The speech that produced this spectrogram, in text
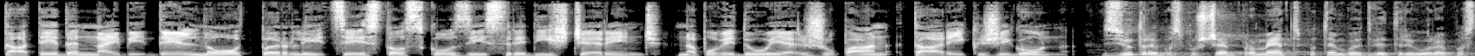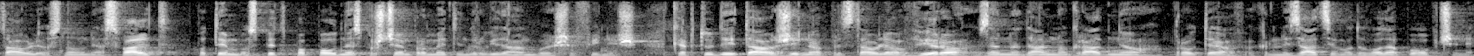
Ta teden naj bi delno odprli cesto skozi središče Renč, napoveduje župan Tarik Žigon. Zjutraj bo spuščen promet, potem bo dve, tri ure postavili osnovni asfalt, potem bo spet popovdne spuščen promet in drugi dan bo še finiš. Ker tudi ta ožina predstavlja oviro za nadaljno gradnjo prav tega kanalizacije vodovoda po občini.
